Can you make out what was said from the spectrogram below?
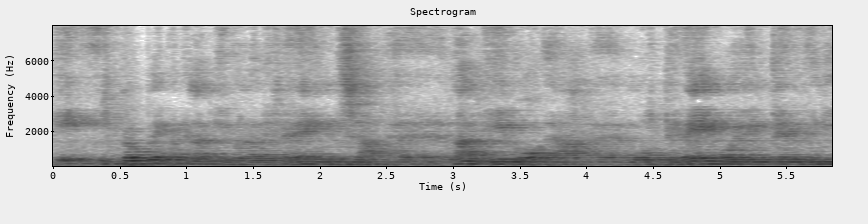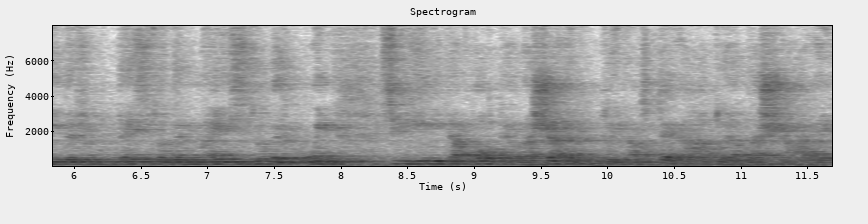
e il problema dell'allievo è la deferenza, eh, l'allievo ha eh, molte remore intervenire sul testo del maestro, per cui si limita a volte a lasciare tutto inalterato e a lasciare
